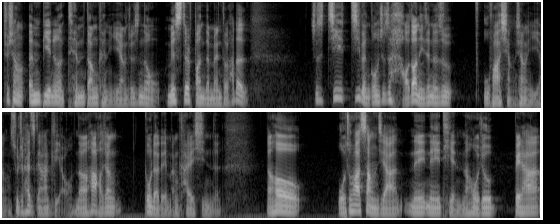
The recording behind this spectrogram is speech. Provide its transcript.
就像 NBA 那种 Tim Duncan 一样，就是那种 Mr. Fundamental，他的就是基基本功就是好到你真的是无法想象一样。所以就开始跟他聊，然后他好像跟我聊得也蛮开心的。然后我说他上家那那一天，然后我就被他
